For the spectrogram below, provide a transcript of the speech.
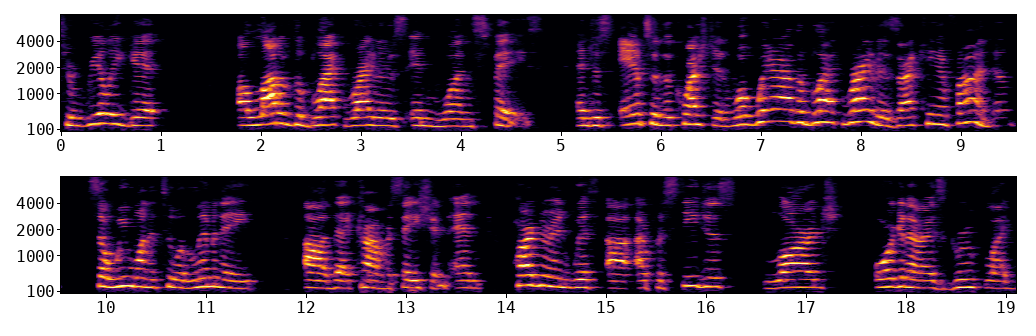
to really get a lot of the Black writers in one space and just answer the question well, where are the Black writers? I can't find them. So, we wanted to eliminate uh, that conversation and partnering with uh, a prestigious large organized group like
